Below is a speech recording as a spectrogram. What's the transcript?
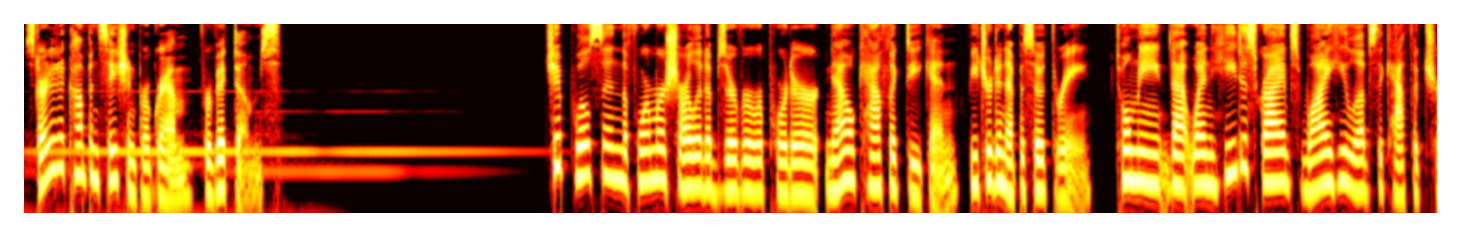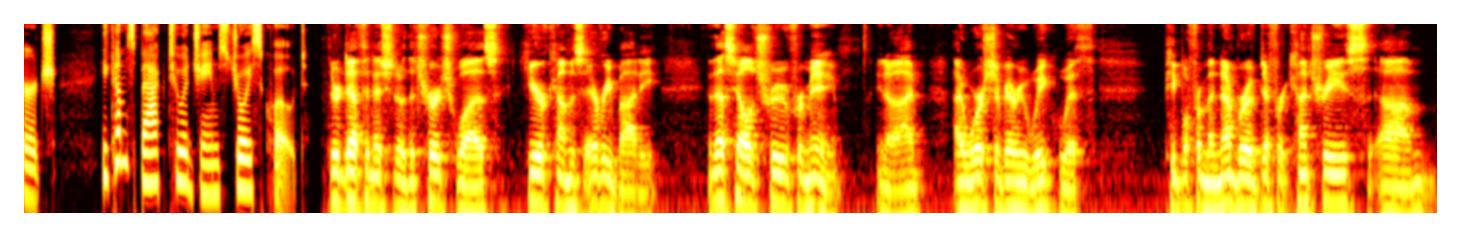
started a compensation program for victims. Chip Wilson, the former Charlotte Observer reporter, now Catholic deacon, featured in episode 3, told me that when he describes why he loves the Catholic Church, he comes back to a James Joyce quote. Their definition of the church was here comes everybody. And that's held true for me. You know, I, I worship every week with people from a number of different countries, um,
